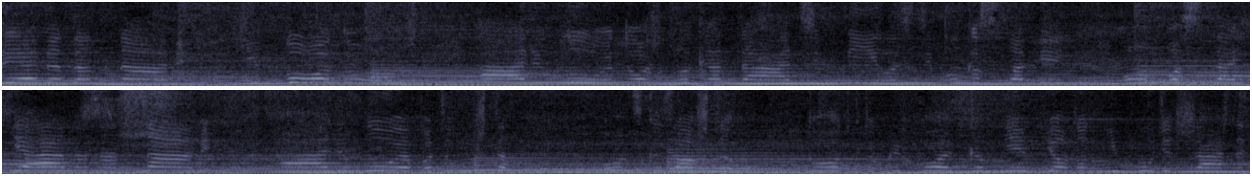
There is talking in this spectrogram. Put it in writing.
Над нами. Его дождь, аллилуйя, дождь благодати, милости, благословения. Он постоянно над нами. Аллилуйя, потому что он сказал, что тот, кто приходит ко мне и пьет, он не будет жаждать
